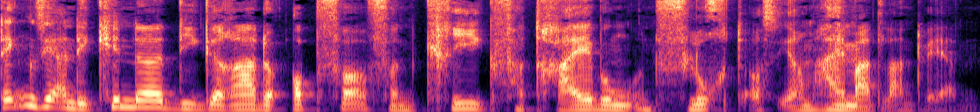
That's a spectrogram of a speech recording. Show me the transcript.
Denken Sie an die Kinder, die gerade Opfer von Krieg, Vertreibung und Flucht aus ihrem Heimatland werden.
